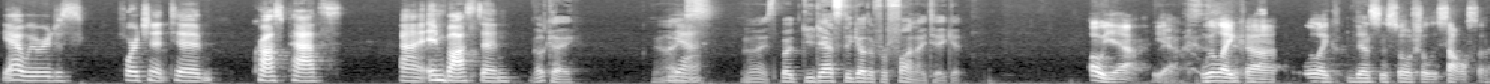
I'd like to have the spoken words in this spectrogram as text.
yeah, we were just fortunate to cross paths uh, in Boston. Okay. Nice. Yeah. Nice. But you dance together for fun, I take it. oh yeah, yeah. We like uh we like dancing socially salsa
